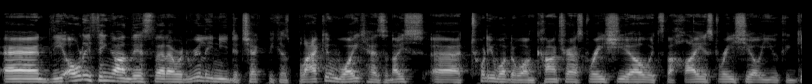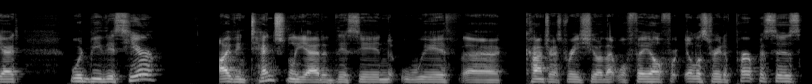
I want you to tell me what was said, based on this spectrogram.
And the only thing on this that I would really need to check because black and white has a nice uh, 21 to 1 contrast ratio, it's the highest ratio you could get, would be this here. I've intentionally added this in with a contrast ratio that will fail for illustrative purposes.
